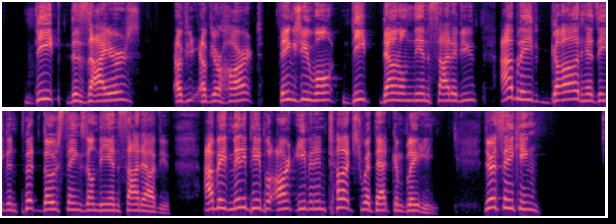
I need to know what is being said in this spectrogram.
deep desires of, of your heart, things you want deep down on the inside of you? I believe God has even put those things on the inside of you. I believe many people aren't even in touch with that completely. They're thinking,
